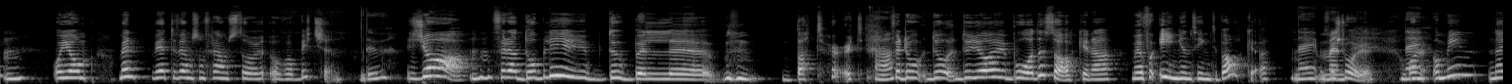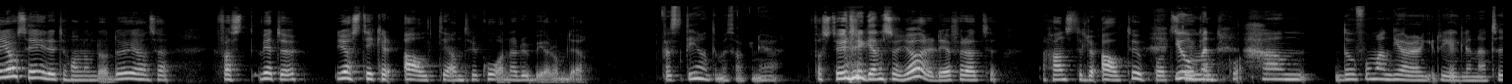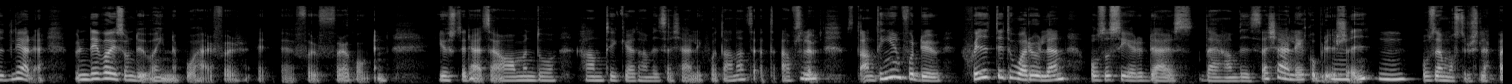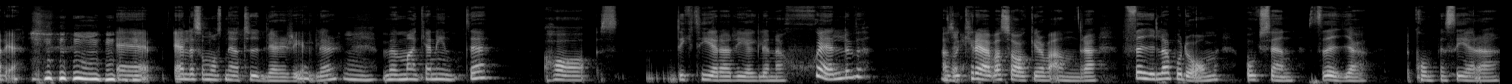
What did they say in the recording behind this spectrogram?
Och jag, men vet du vem som framstår och var bitchen? Du? Ja, för att då blir jag ju dubbel uh, butthurt. Ja. För då, då, då gör jag ju båda sakerna men jag får ingenting tillbaka. Nej, men... Förstår du? Nej. Och, och min, när jag säger det till honom då, då är han så här, fast vet du, jag sticker alltid entrecote när du ber om det. Fast det har inte med saken att göra. Fast tydligen så gör det det för att han ställer alltid upp på att Jo, steka men entrecote. han, då får man göra reglerna tydligare. För det var ju som du var inne på här för, eh, för förra gången. Just det där att ja, men då han tycker att han visar kärlek på ett annat sätt. Absolut. Så att antingen får du skit i toarullen och så ser du där, där han visar kärlek och bryr sig. Och sen måste du släppa det. eh, eller så måste ni ha tydligare regler. Men man kan inte ha, diktera reglerna själv. Alltså kräva saker av andra, fejla på dem och sen säga, kompensera.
